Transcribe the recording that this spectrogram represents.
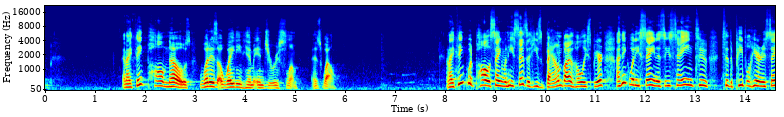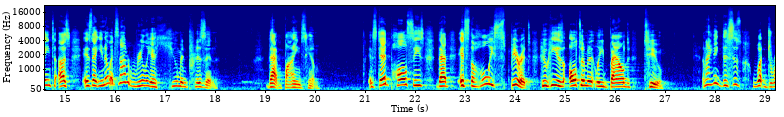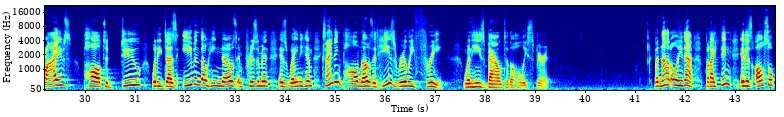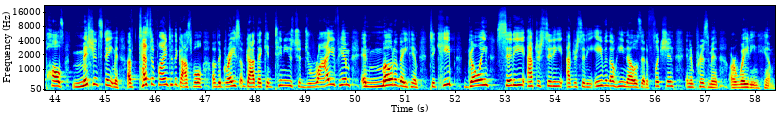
And I think Paul knows what is awaiting him in Jerusalem as well. And I think what Paul is saying when he says that he's bound by the Holy Spirit, I think what he's saying is he's saying to, to the people here, and he's saying to us, is that, you know, it's not really a human prison that binds him. Instead, Paul sees that it's the Holy Spirit who he is ultimately bound to. And I think this is what drives Paul to do what he does, even though he knows imprisonment is waiting him. Because I think Paul knows that he's really free when he's bound to the Holy Spirit. But not only that, but I think it is also Paul's mission statement of testifying to the gospel of the grace of God that continues to drive him and motivate him to keep going city after city after city, even though he knows that affliction and imprisonment are waiting him.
